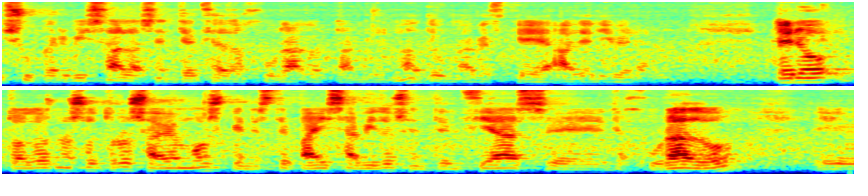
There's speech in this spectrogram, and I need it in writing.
y supervisa la sentencia del jurado también, de una vez que ha deliberado. Pero todos nosotros sabemos que en este país ha habido sentencias eh, de jurado, eh,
